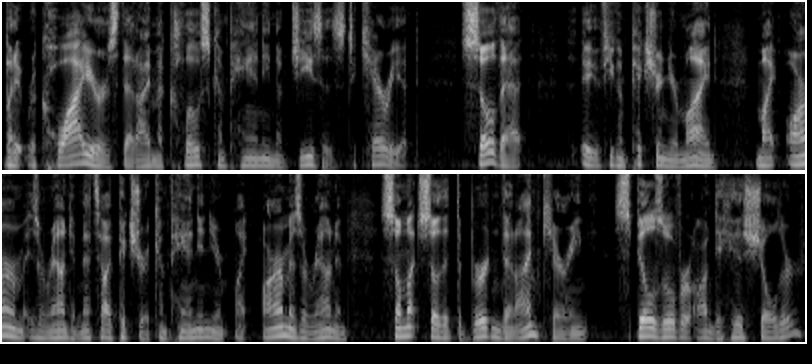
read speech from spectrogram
but it requires that I'm a close companion of Jesus to carry it, so that if you can picture in your mind, my arm is around him. That's how I picture a companion. Your, my arm is around him, so much so that the burden that I'm carrying spills over onto his shoulder,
